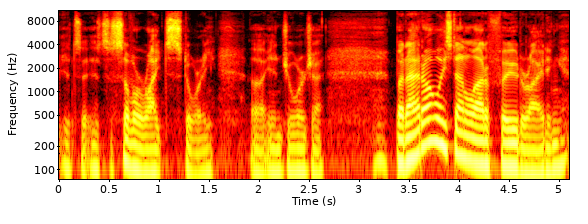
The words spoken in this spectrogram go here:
it's a it's a civil rights story uh, in Georgia. But I'd always done a lot of food writing,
